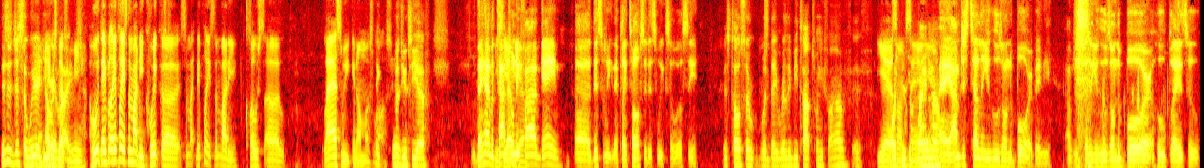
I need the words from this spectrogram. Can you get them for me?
This is just a weird Yeah, no year. respect like, for me. Who they they played somebody quick. Uh, somebody they played somebody close. Uh, last week and almost lost. It was UCF. They have a top UCF, yeah. 25 game uh this week. They play Tulsa this week, so we'll see. Is Tulsa would they really be top twenty five if Yeah, more that's what I'm teams are saying. yeah. Hey, I'm just telling you who's on the board, baby. I'm just telling you who's on the board, who plays who.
